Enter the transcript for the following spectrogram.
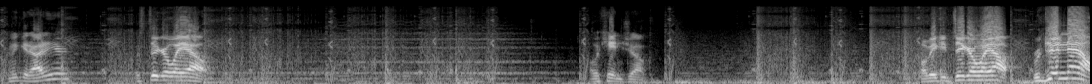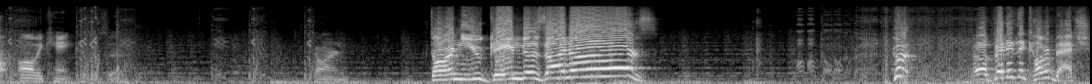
Can we get out of here? Let's dig our way out. Oh, we can't jump. Oh, we can dig our way out. We're getting out. Oh, we can't because a... Darn. Darn you game designers! Uh, Benedict Cumberbatch.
